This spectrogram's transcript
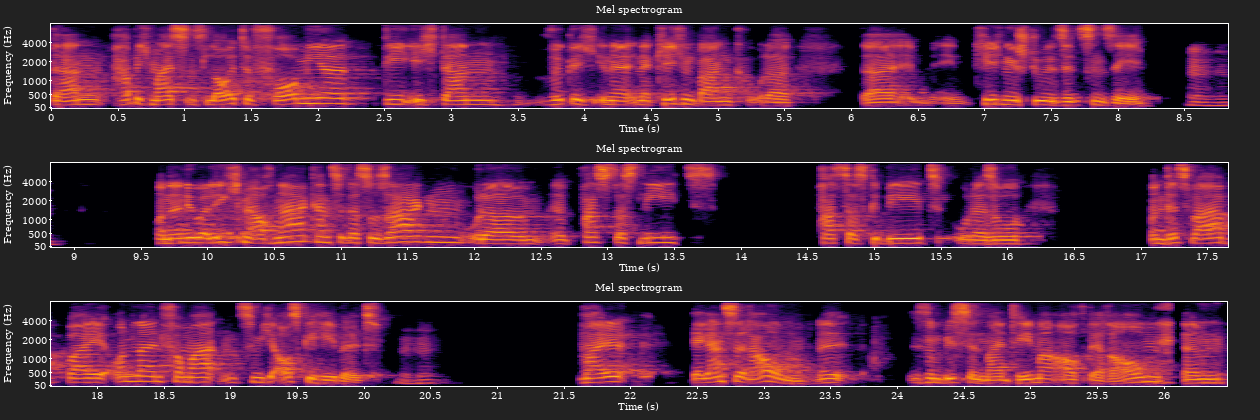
dann habe ich meistens Leute vor mir, die ich dann wirklich in der, in der Kirchenbank oder da im, im Kirchengestühl sitzen sehe. Mhm. Und dann überlege ich mir auch, na, kannst du das so sagen? Oder äh, passt das Lied? passt das Gebet oder so. Und das war bei Online-Formaten ziemlich ausgehebelt, mhm. weil der ganze Raum, ne, ist so ein bisschen mein Thema auch, der Raum, ähm,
